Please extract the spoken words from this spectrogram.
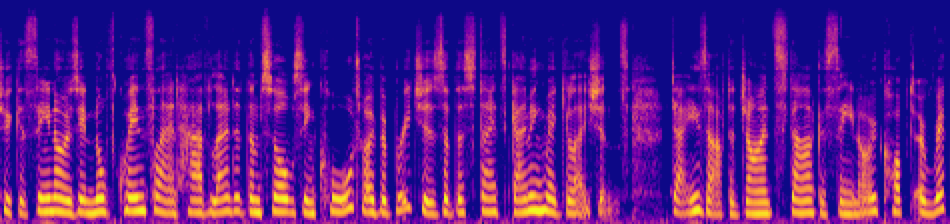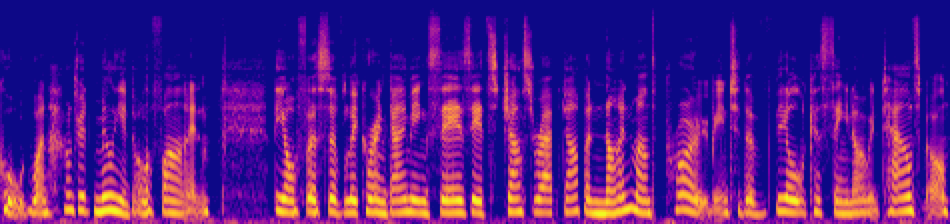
Two casinos in North Queensland have landed themselves in court over breaches of the state's gaming regulations, days after Giant Star Casino copped a record $100 million fine. The Office of Liquor and Gaming says it's just wrapped up a nine month probe into the Ville Casino in Townsville,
